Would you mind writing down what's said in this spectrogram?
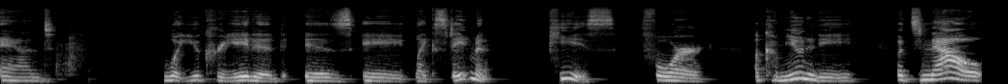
and what you created is a like statement piece for a community it's now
